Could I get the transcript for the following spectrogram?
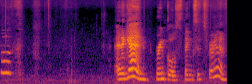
Look. And again, Wrinkles thinks it's for him.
